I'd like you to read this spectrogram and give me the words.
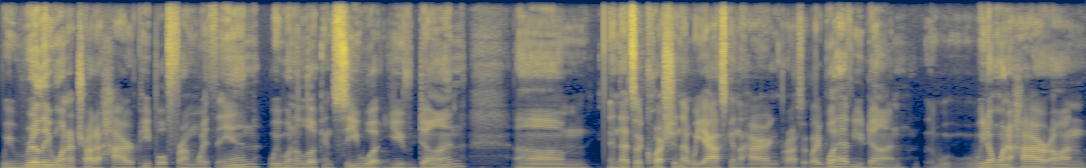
we really want to try to hire people from within. We want to look and see what you've done. Um, and that's a question that we ask in the hiring process. Like, what have you done? We don't want to hire on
